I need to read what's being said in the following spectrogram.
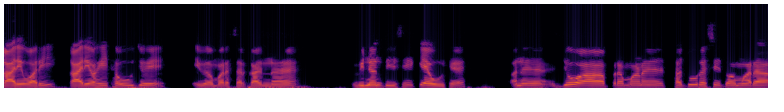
કાર્યવાહી કાર્યવાહી થવું જોઈએ એવી અમારે સરકારને વિનંતી છે, કહેવું છે. અને જો આ પ્રમાણે થતું રહેશે તો અમારા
